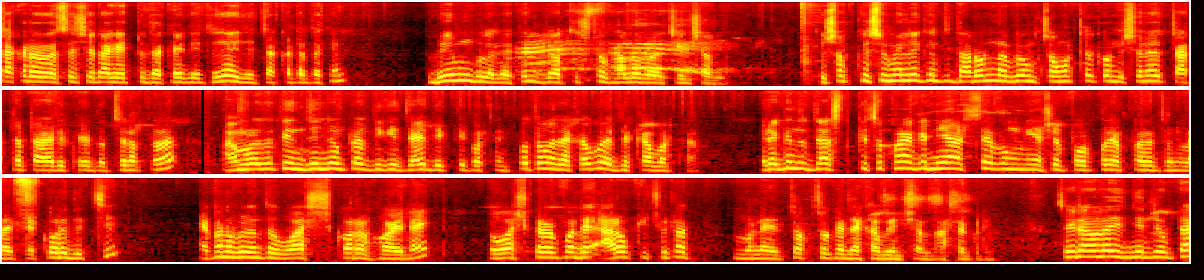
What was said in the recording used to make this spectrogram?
চাকাটা রয়েছে সেটাকে একটু দেখাই দিতে চাই যে চাকাটা দেখেন, রিমগুলো দেখেন, যথেষ্ট ভালো রয়েছে ইনশাল্লাহ তো সবকিছু মিলে কিন্তু দারুণ এবং চমৎকার কন্ডিশনের চারটা টায়ারই পেয়ে যাচ্ছেন আপনারা। আমরা যদি ইঞ্জিন রুমটার দিকে যাই, দেখতে পাচ্ছেন, প্রথমে দেখাবো এই যে কাভারটা এটা কিন্তু জাস্ট কিছুক্ষণ আগে নিয়ে আসছে এবং নিয়ে আসার পর পরে আপনাদের জন্য লাইফটা করে দিচ্ছি। এখনও পর্যন্ত ওয়াশ করা হয় নাই। তো ওয়াশ করার পরে আরও কিছুটা মানে চকচকে দেখাবে ইনশাল্লাহ আশা করি। তো এটা হলো ইঞ্জিন রুমটা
